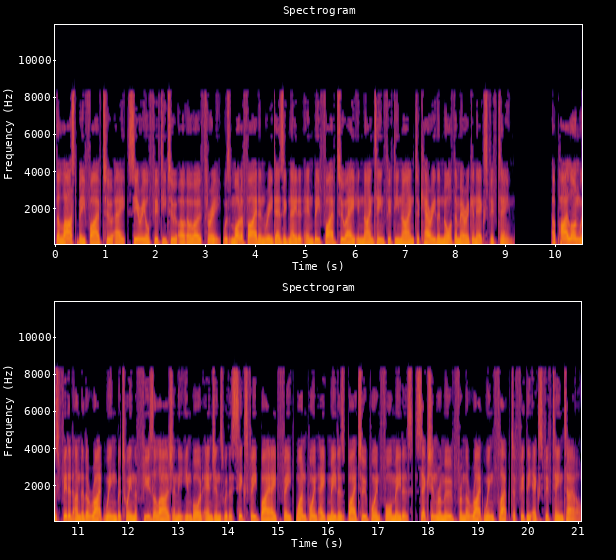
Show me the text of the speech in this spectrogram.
The last B52A serial 520003 was modified and redesignated NB52A in 1959 to carry the North American X-15. A pylon was fitted under the right wing between the fuselage and the inboard engines with a 6 feet by 8 feet (1.8 meters by 2.4 meters) section removed from the right wing flap to fit the X-15 tail.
